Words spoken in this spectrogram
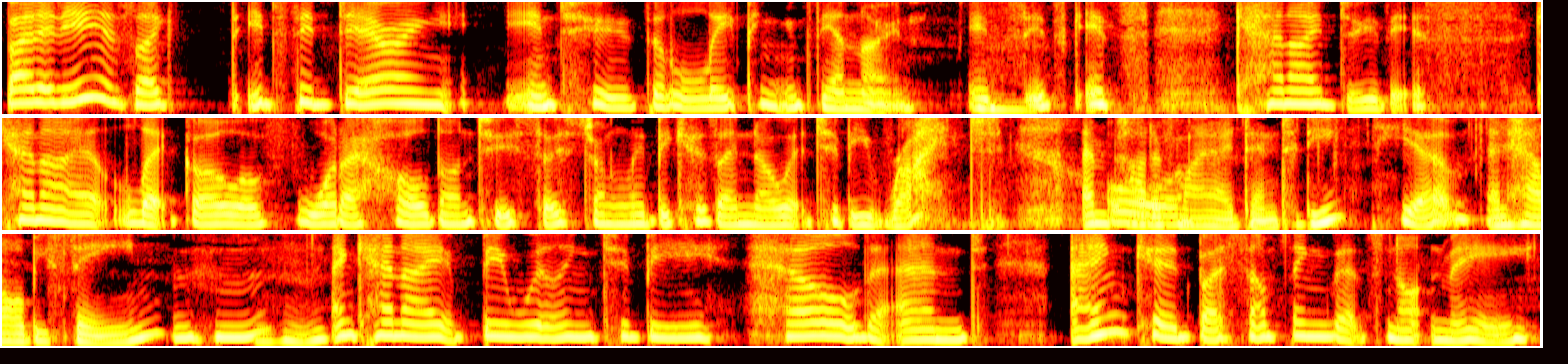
But it is like it's the daring into the leaping into the unknown. It's Mm. it's it's can I do this? Can I let go of what I hold on to so strongly because I know it to be right? And part of my identity Yeah. and how I'll be seen. And can I be willing to be held and anchored by something that's not me?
